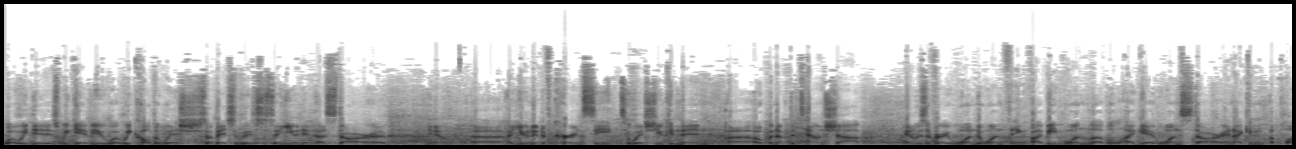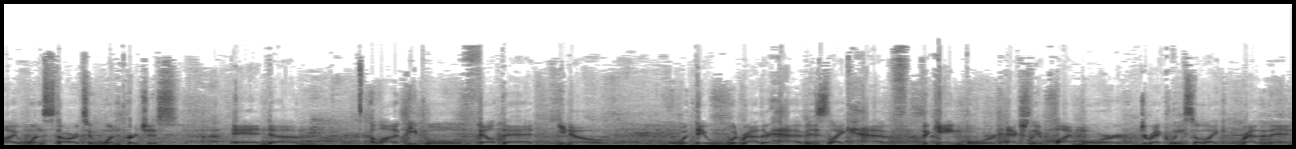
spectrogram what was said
what we did is we gave you what we called a wish. So basically, it's just a unit, a star, a, you know, uh, a unit of currency to which you can then uh, open up the town shop. And it was a very one-to-one thing. If I beat one level, I get one star, and I can apply one star to one purchase. And um, a lot of people felt that you know what they would rather have is like have the game board actually apply more directly. So like rather than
